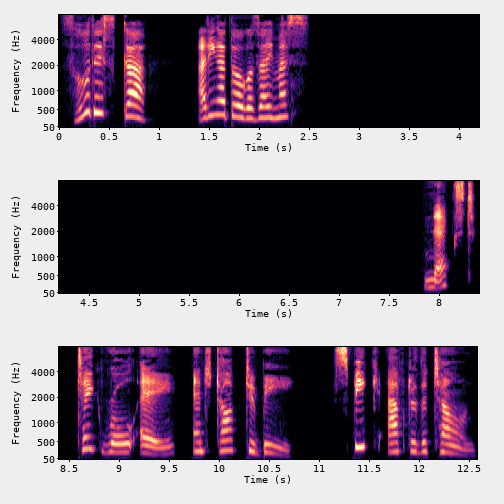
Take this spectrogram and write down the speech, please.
そうですか。ありがとうございます。Next, take role A and talk to B. Speak after the tone.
